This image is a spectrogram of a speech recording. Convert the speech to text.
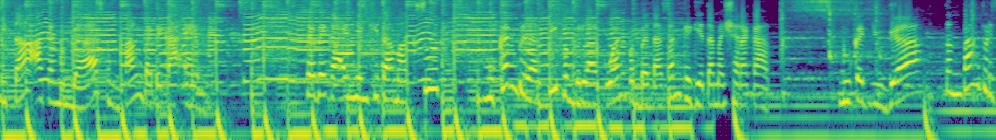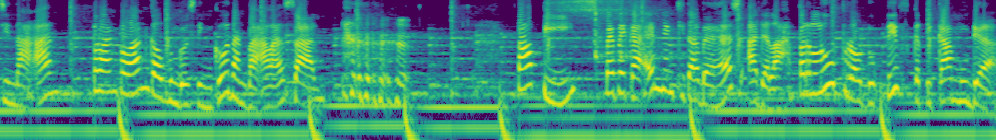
kita akan membahas tentang PPKM. PPKM yang kita maksud bukan berarti pemberlakuan pembatasan kegiatan masyarakat. Bukan juga tentang percintaan, pelan-pelan kau mengghostingku tanpa alasan. Tapi, PPKM yang kita bahas adalah perlu produktif ketika muda.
